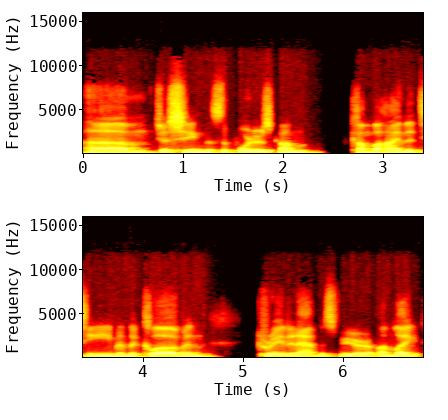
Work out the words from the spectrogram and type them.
Um, just seeing the supporters come come behind the team and the club and create an atmosphere unlike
